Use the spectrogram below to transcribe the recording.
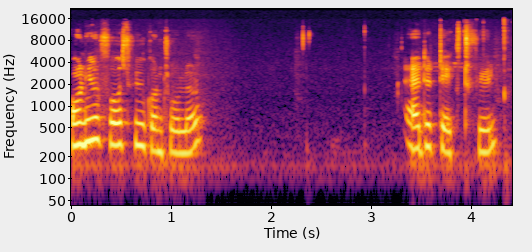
On your first view controller add a text field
